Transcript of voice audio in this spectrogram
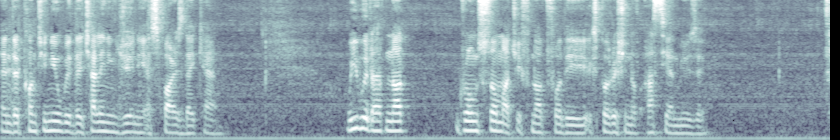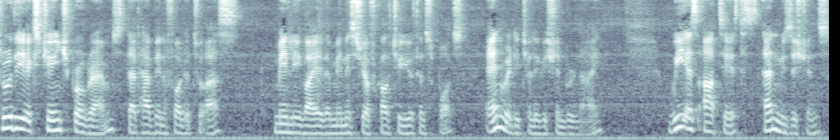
and they continue with their challenging journey as far as they can. We would have not grown so much if not for the exploration of ASEAN music. Through the exchange programs that have been afforded to us, mainly via the Ministry of Culture, Youth and Sports and Radio Television Brunei, we as artists and musicians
